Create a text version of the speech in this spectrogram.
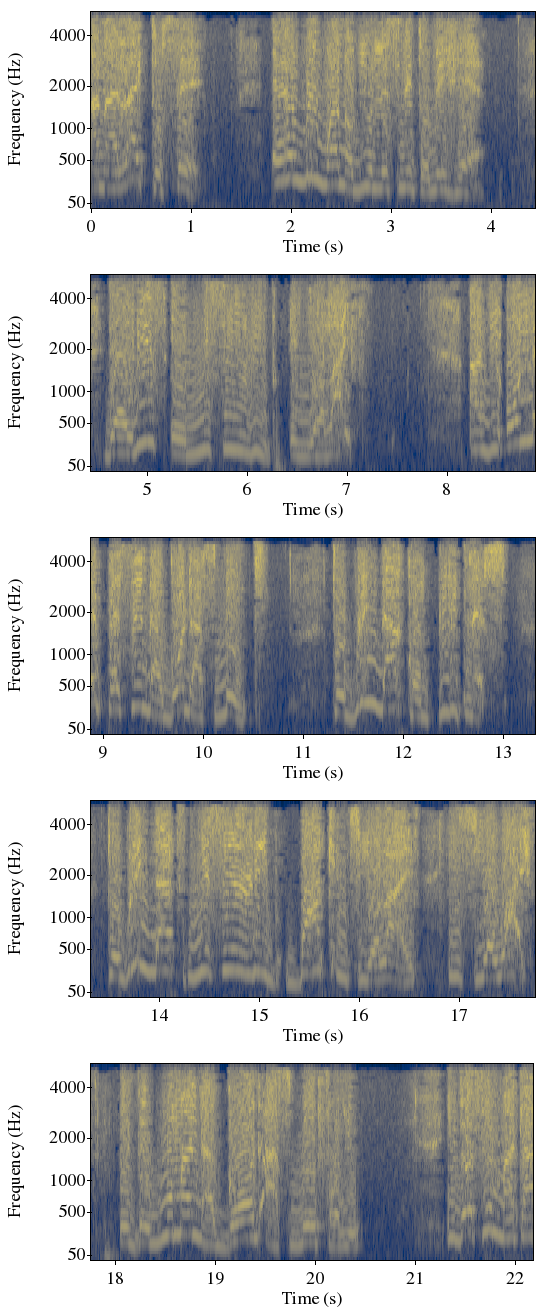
And I like to say, every one of you listening to me here, there is a missing rib in your life. And the only person that God has made to bring that completeness, to bring that missing rib back into your life is your wife, is the woman that God has made for you. It doesn't matter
